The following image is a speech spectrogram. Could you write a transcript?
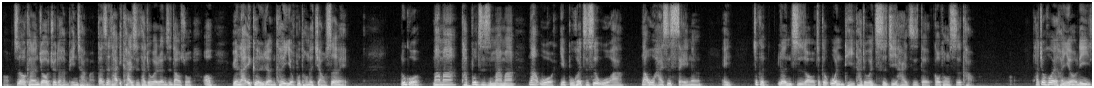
哦，之后可能就觉得很平常嘛。但是他一开始他就会认知到说，哦，原来一个人可以有不同的角色诶。如果妈妈她不只是妈妈，那我也不会只是我啊。那我还是谁呢？诶，这个认知哦，这个问题，它就会刺激孩子的沟通思考，它就会很有利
